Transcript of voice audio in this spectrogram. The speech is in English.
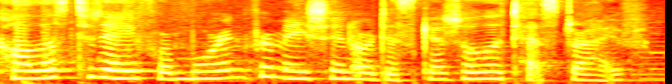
Call us today for more information or to schedule a test drive.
